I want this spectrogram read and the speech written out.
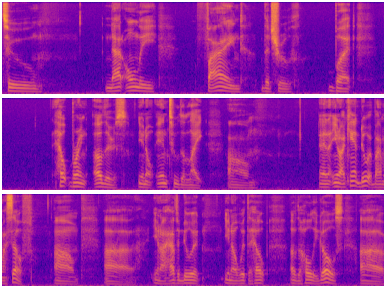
to not only find the truth, but help bring others, you know, into the light. Um, and you know, I can't do it by myself. Um, uh, you know, I have to do it, you know, with the help of the Holy Ghost. Uh,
